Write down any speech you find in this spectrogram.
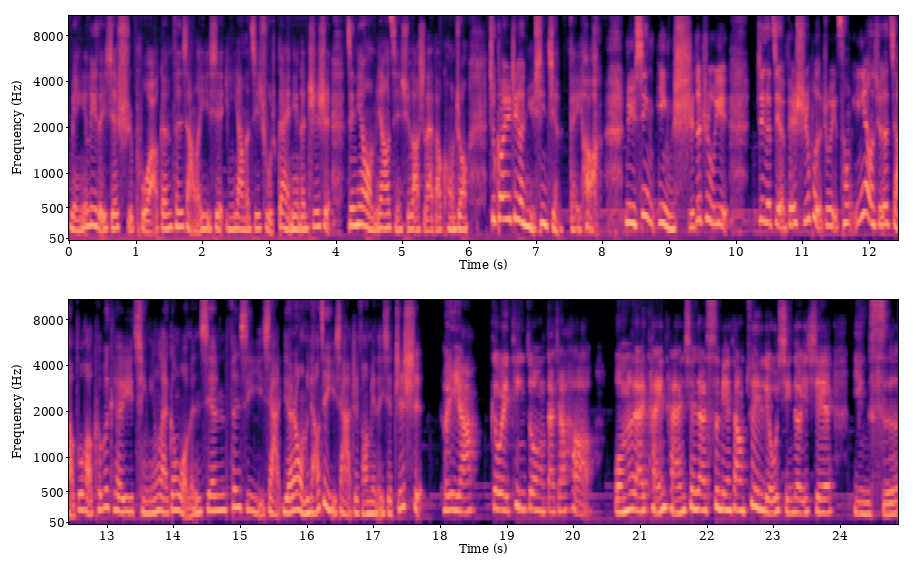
免疫力的一些食谱啊，跟分享了一些营养的基础概念跟知识。今天我们邀请徐老师来到空中，就关于这个女性减肥哈，女性饮食的注意，这个减肥食谱的注意，从营养学的角度哈，可不可以请您来跟我们先分析一下，也让我们了解一下这方面的一些知识？可以呀，各位听众大家好。我们来谈一谈现在市面上最流行的一些饮食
